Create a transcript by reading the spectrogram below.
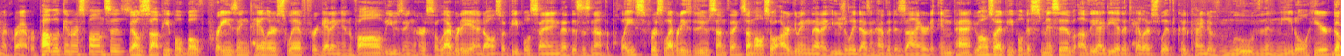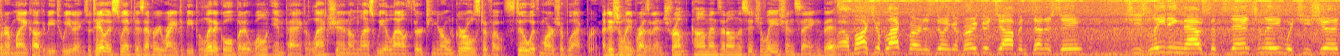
Democrat Republican responses. We also saw people both praising Taylor Swift for getting involved, using her celebrity, and also people saying that this is not the place for celebrities to do something. Some also arguing that it usually doesn't have the desired impact. You also had people dismissive of the idea that Taylor Swift could kind of move the needle here. Governor Mike Huckabee tweeting, So Taylor Swift has every right to be political, but it won't impact election unless we allow 13 year old girls to vote. Still with Marsha Blackburn. Additionally, President Trump commented on the situation, saying this Well, Marsha Blackburn is doing a very good job in Tennessee. She's leading now substantially, which she should.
